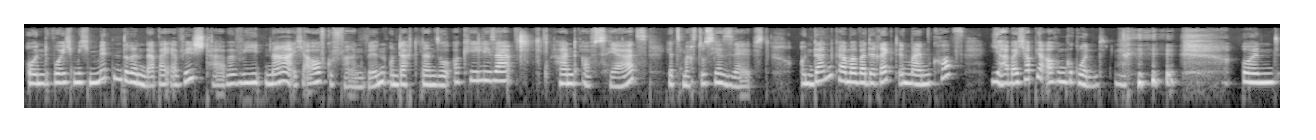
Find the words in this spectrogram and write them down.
und wo ich mich mittendrin dabei erwischt habe, wie nah ich aufgefahren bin und dachte dann so, okay Lisa, Hand aufs Herz, jetzt machst du es ja selbst. Und dann kam aber direkt in meinem Kopf, ja, aber ich habe ja auch einen Grund. und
